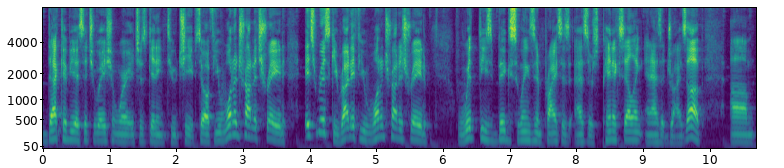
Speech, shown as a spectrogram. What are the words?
that could be a situation where it's just getting too cheap. So if you want to try to trade, it's risky, right? If you want to try to trade with these big swings in prices as there's panic selling and as it dries up, um,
